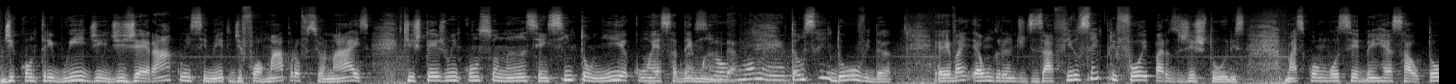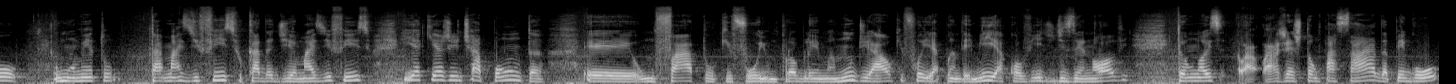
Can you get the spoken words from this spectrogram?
de contribuir, de, de gerar conhecimento, de formar profissionais que estejam em consonância, em sintonia com essa demanda. Então, sem dúvida, é, vai, é um grande desafio, sempre foi para os gestores, mas como você bem ressaltou, o momento está mais difícil, cada dia mais difícil. E aqui a gente aponta é, um fato que foi um problema mundial, que foi a pandemia, a Covid-19. Então, nós, a, a gestão passada pegou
